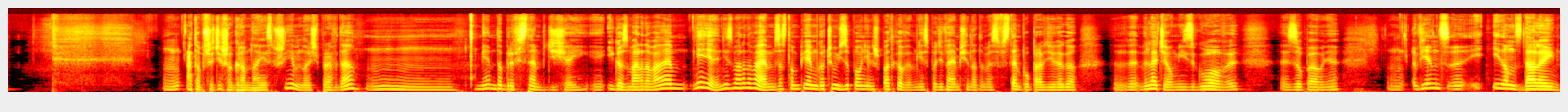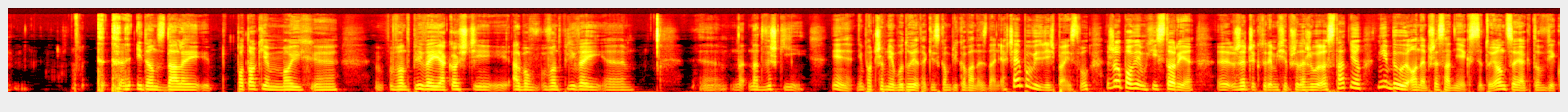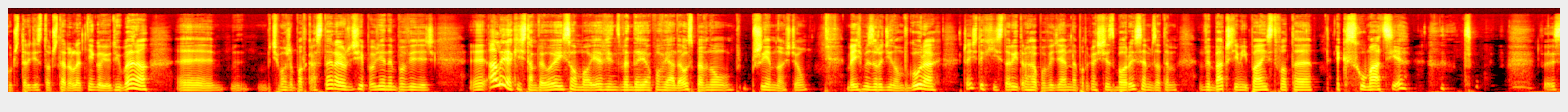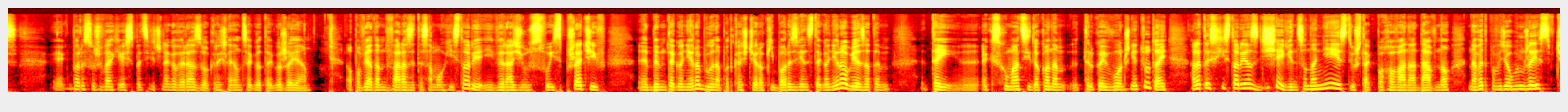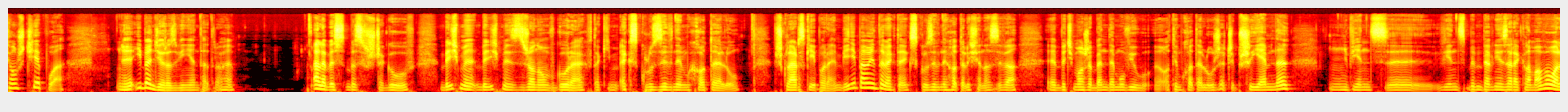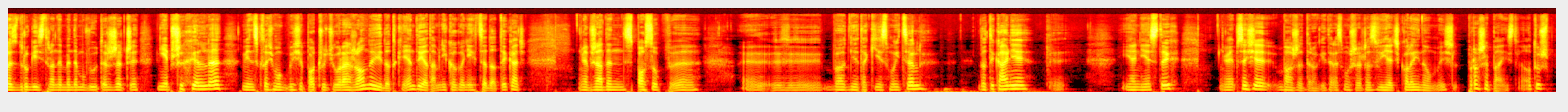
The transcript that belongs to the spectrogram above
Mm, a to przecież ogromna jest przyjemność, prawda? Mm, miałem dobry wstęp dzisiaj i go zmarnowałem. Nie, nie, nie zmarnowałem. Zastąpiłem go czymś zupełnie przypadkowym. Nie spodziewałem się natomiast wstępu prawdziwego. Wyleciał mi z głowy zupełnie. Mm, więc y, idąc dalej, idąc dalej potokiem moich y, wątpliwej jakości albo wątpliwej E, nadwyżki. Nie, nie, niepotrzebnie buduję takie skomplikowane zdania. Chciałem powiedzieć Państwu, że opowiem historię e, rzeczy, które mi się przydarzyły ostatnio. Nie były one przesadnie ekscytujące, jak to w wieku 44-letniego youtubera, e, być może podcastera, już dzisiaj powinienem powiedzieć, ale jakieś tam były i są moje, więc będę je opowiadał z pewną przyjemnością. Byliśmy z rodziną w górach. Część tych historii trochę opowiedziałem na podcaście z Borysem, zatem wybaczcie mi Państwo te ekshumacje to jest, jak Borys używa jakiegoś specyficznego wyrazu określającego tego, że ja opowiadam dwa razy tę samą historię i wyraził swój sprzeciw, e, bym tego nie robił na podcaście Roki Borys, więc tego nie robię, zatem tej e, ekshumacji dokonam tylko i wyłącznie tutaj, ale to jest historia z dzisiaj, więc ona nie jest już tak pochowana dawno, nawet powiedziałbym, że jest wciąż ciepła e, i będzie rozwinięta trochę. Ale bez, bez szczegółów. Byliśmy, byliśmy z żoną w górach w takim ekskluzywnym hotelu w Szklarskiej Porębie. Nie pamiętam, jak ten ekskluzywny hotel się nazywa. Być może będę mówił o tym hotelu rzeczy przyjemne, więc, więc bym pewnie zareklamował, ale z drugiej strony będę mówił też rzeczy nieprzychylne, więc ktoś mógłby się poczuć urażony i dotknięty. Ja tam nikogo nie chcę dotykać w żaden sposób, e, e, bo nie taki jest mój cel. Dotykanie ja nie z tych. W sensie, Boże drogi, teraz muszę rozwijać kolejną myśl. Proszę Państwa, otóż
